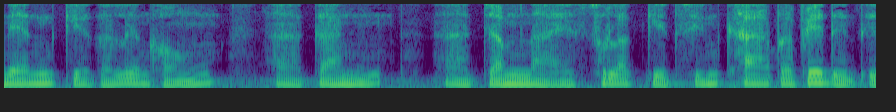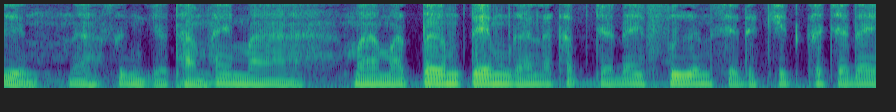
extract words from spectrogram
เน้นเกี่ยวกับเรื่องของอการจำหน่ายธุรกิจสินค้าประเภทอื่นๆนะซึ่งจะทำให้มามามาเติมเต็มกันแล้วครับจะได้ฟื้นเศรษฐกิจก็จะได้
